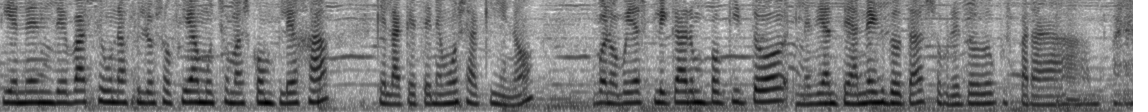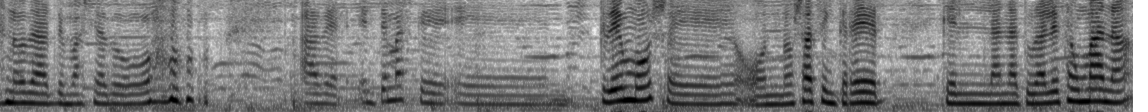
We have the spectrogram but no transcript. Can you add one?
tienen de base una filosofía mucho más compleja que la que tenemos aquí, ¿no? Bueno, voy a explicar un poquito mediante anécdotas, sobre todo, pues para, no dar demasiado... a ver, el tema es que eh, creemos eh, o nos hacen creer que en la naturaleza humana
